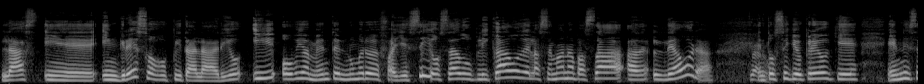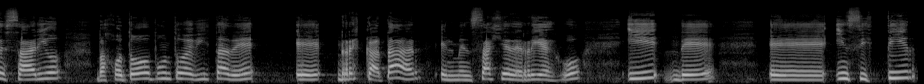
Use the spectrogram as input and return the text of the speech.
los eh, ingresos hospitalarios y obviamente el número de fallecidos. Se ha duplicado de la semana pasada al de ahora. Entonces yo creo que es necesario, bajo todo punto de vista, de eh, rescatar el mensaje de riesgo y de eh, insistir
